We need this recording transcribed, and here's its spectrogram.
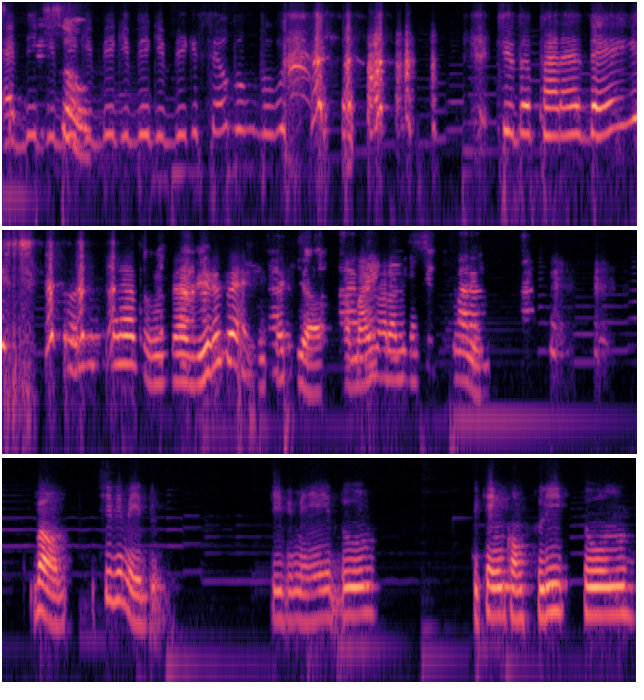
é big, big, big, big, big, seu bumbum. Te dou parabéns. Parabéns, minha vida isso aqui, ó. A mais maravilhosa. Bom, tive medo. Tive medo, fiquei em conflito,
